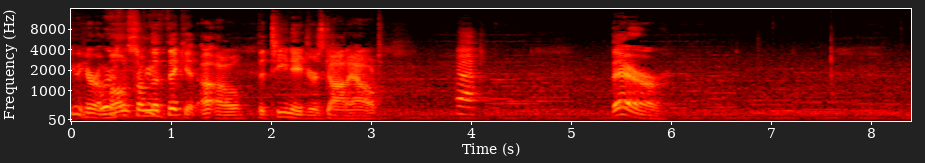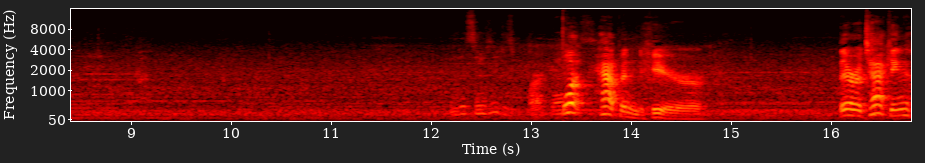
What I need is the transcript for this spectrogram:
You hear a Where's moan the from the thicket. Uh oh, the teenagers got out. Ha. There! Did they seriously just bark at What happened here? They're attacking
